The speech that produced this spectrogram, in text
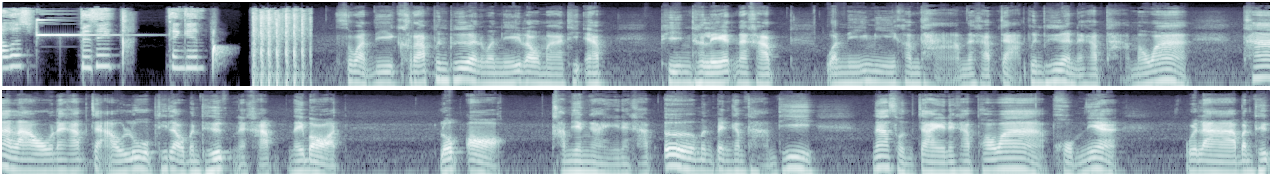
I was busy thinking. สวัสดีครับเพื่อนๆ วันนี้เรามาที่แอป Pinterest นะครับ วันนี้มีคำถามนะครับจากเพื่อนๆนะครับ ถามมาว่าถ้าเรานะครับจะเอารูปที่เราบันทึกนะครับ ในบอร์ด ลบออกทำยังไงนะครับ เออ มันเป็นคำถามที่น่าสนใจนะครับ เพราะว่าผมเนี่ยเวลาบันทึก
